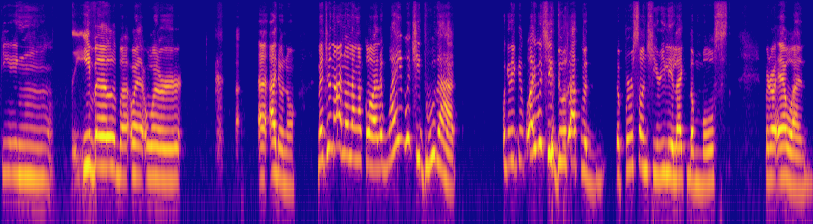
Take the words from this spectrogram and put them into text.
being evil but or or uh, I don't know. Medyo na ano lang ako, like, why would she do that? Okay, why would she do that with the person she really liked the most? Pero ewan.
